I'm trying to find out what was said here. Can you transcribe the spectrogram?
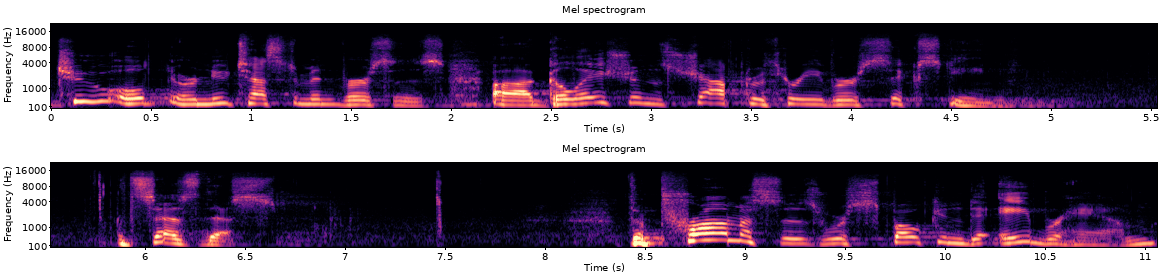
two Old or New Testament verses, uh, Galatians chapter 3, verse 16. It says this The promises were spoken to Abraham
